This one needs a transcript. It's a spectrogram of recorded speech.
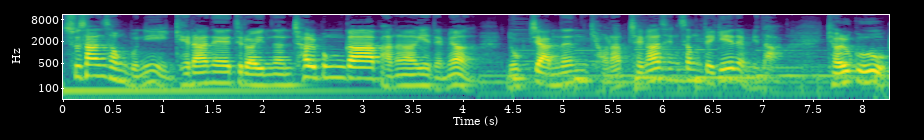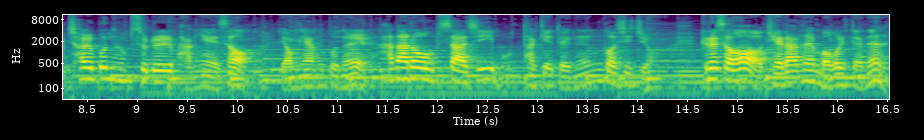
수산 성분이 계란에 들어있는 철분과 반응하게 되면 녹지 않는 결합체가 생성되게 됩니다. 결국 철분 흡수를 방해해서 영양분을 하나로 흡수하지 못하게 되는 것이죠. 그래서 계란을 먹을 때는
